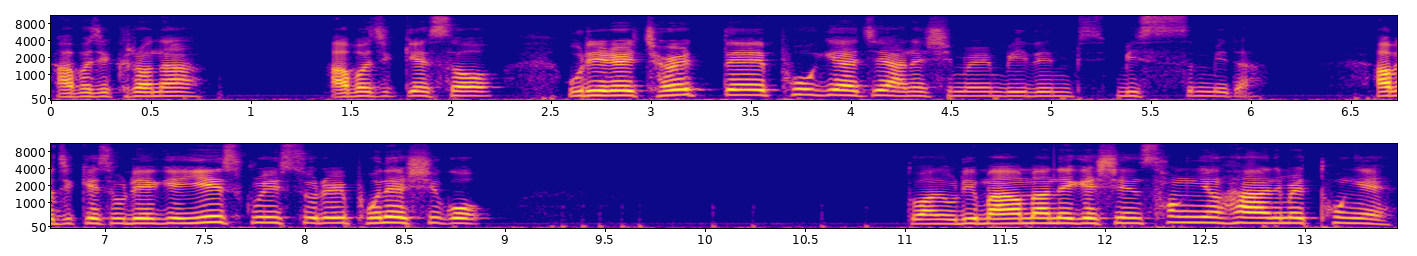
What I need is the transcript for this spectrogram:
아버지 그러나 아버지께서 우리를 절대 포기하지 않으심을 믿습니다. 아버지께서 우리에게 예수 그리스도를 보내시고 또한 우리 마음 안에 계신 성령 하나님을 통해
